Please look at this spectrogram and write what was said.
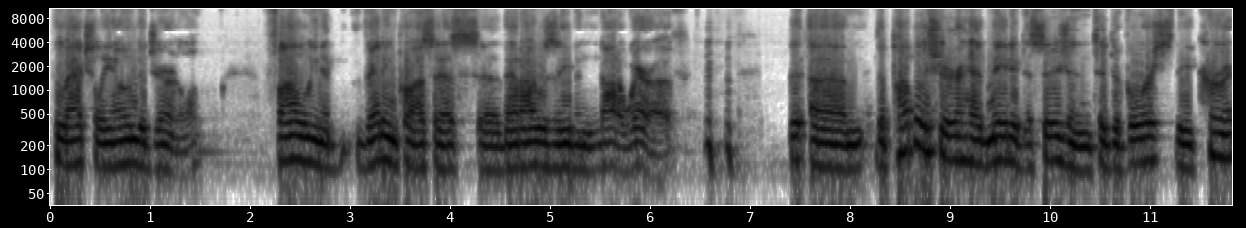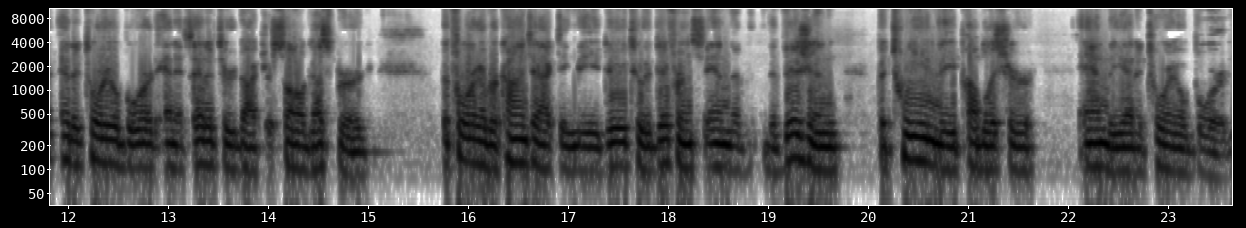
who actually owned the journal, following a vetting process uh, that I was even not aware of. the, um, the publisher had made a decision to divorce the current editorial board and its editor, Dr. Saul Gusberg, before ever contacting me due to a difference in the, the vision between the publisher and the editorial board.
